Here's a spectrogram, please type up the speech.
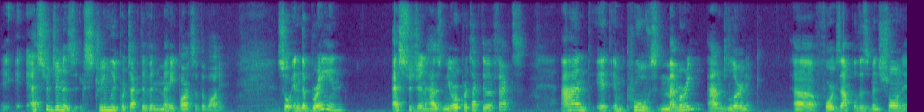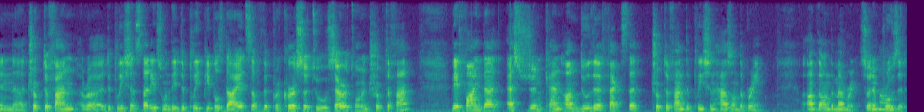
Estrogen is extremely protective in many parts of the body. So in the brain, estrogen has neuroprotective effects and it improves memory and learning. Uh, for example, this has been shown in uh, tryptophan uh, depletion studies when they deplete people's diets of the precursor to serotonin tryptophan. They find that estrogen can undo the effects that tryptophan depletion has on the brain, on the, on the memory. So it improves it.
